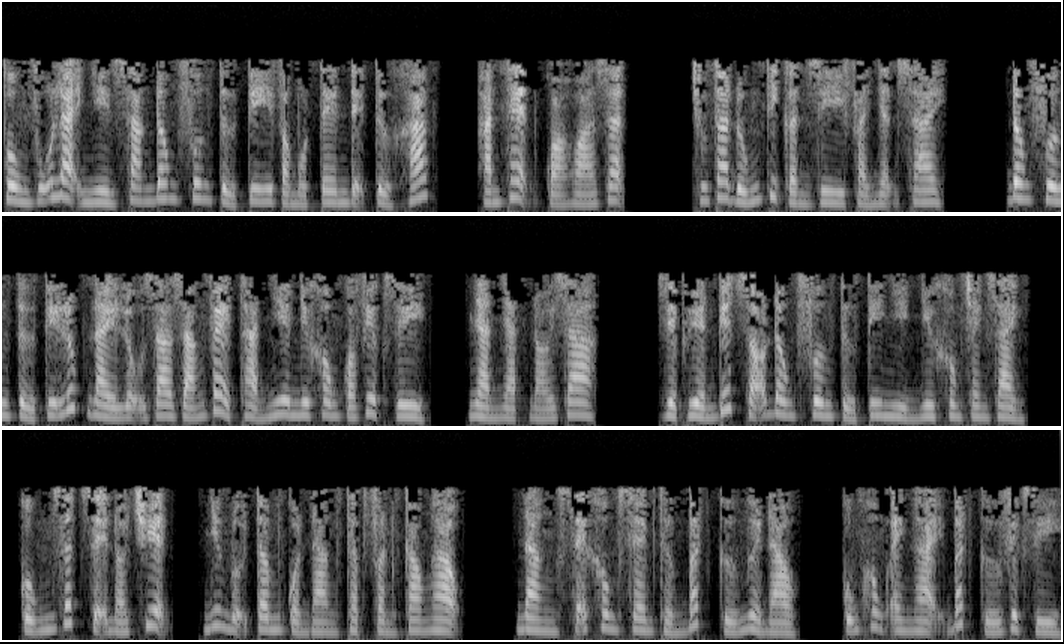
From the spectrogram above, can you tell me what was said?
Phùng Vũ lại nhìn sang Đông Phương Tử Ti và một tên đệ tử khác, hắn thẹn quá hóa giận. Chúng ta đúng thì cần gì phải nhận sai. Đông Phương Tử Ti lúc này lộ ra dáng vẻ thản nhiên như không có việc gì, nhàn nhạt, nhạt nói ra. Diệp Huyền biết rõ Đông Phương Tử Ti nhìn như không tranh giành, cũng rất dễ nói chuyện, nhưng nội tâm của nàng thập phần cao ngạo, nàng sẽ không xem thường bất cứ người nào, cũng không e ngại bất cứ việc gì.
